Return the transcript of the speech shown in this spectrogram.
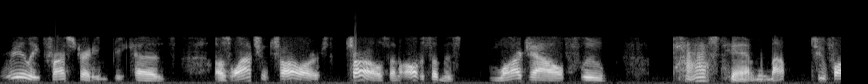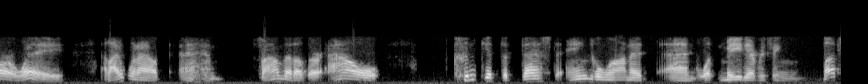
really frustrating because I was watching Charles, Charles, and all of a sudden this large owl flew past him, not too far away, and I went out and found that other owl couldn't get the best angle on it, and what made everything much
